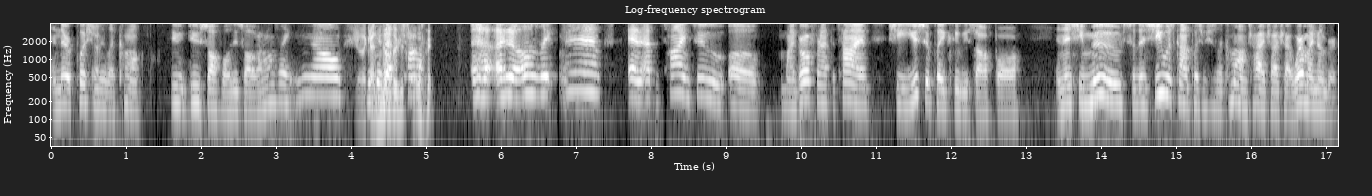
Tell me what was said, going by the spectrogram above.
and they were pushing me like, "Come on, do do softball, do softball." And I was like, "No." You're like another the sport. I know. I was like, man. And at the time too, uh, my girlfriend at the time, she used to play Kubi softball, and then she moved. So then she was kind of pushing. me. She was like, "Come on, try, try, try. Wear my number,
